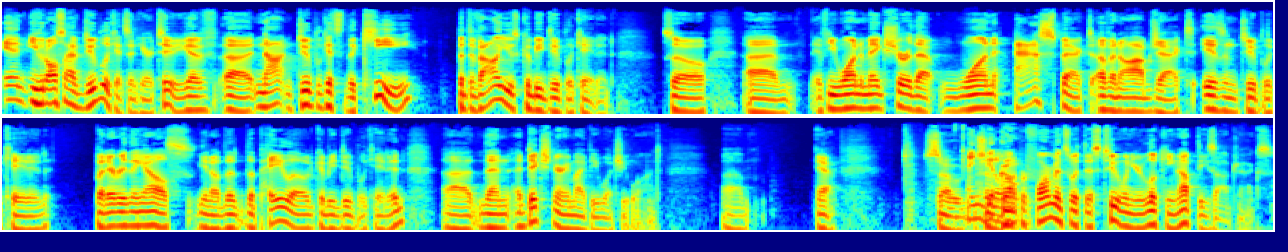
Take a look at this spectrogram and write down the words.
and you could also have duplicates in here too. You have uh, not duplicates of the key, but the values could be duplicated. So um, if you want to make sure that one aspect of an object isn't duplicated, but everything else, you know, the the payload could be duplicated, uh, then a dictionary might be what you want. Um, yeah, So, and you so get a lot of performance with this too when you're looking up these objects.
